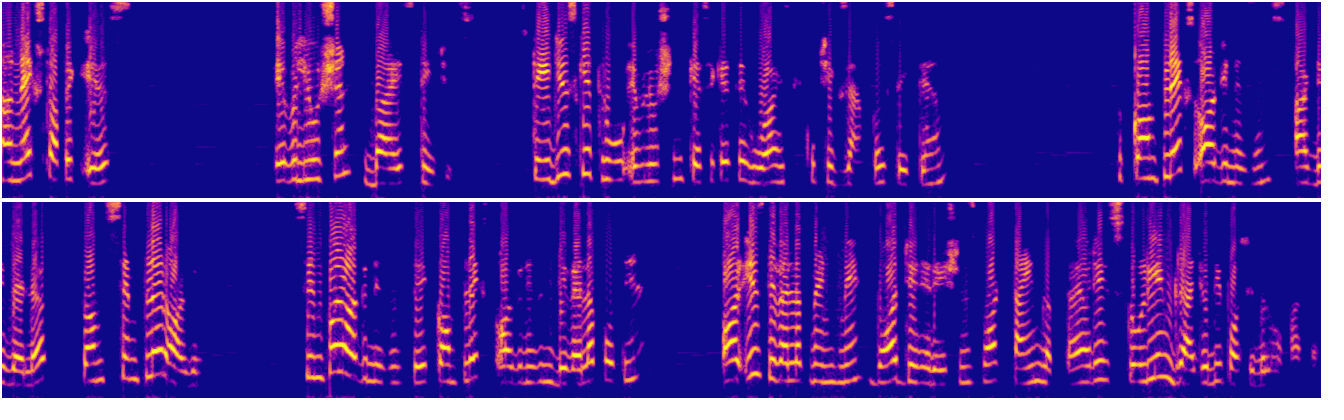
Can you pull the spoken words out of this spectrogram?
Now, next topic is evolution by stages. Stages के थ्रू एवोल्यूशन कैसे कैसे हुआ, इसके कुछ एग्जांपल्स देखते हैं हम। Complex organisms are develop from simpler organism simple organism से कॉम्प्लेक्स ऑर्गेनिज्म डेवलप होते हैं और इस डेवलपमेंट में बहुत जेनरेशन बहुत टाइम लगता है और ये स्लोली एंड ग्रेजुअली पॉसिबल हो पाता है।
